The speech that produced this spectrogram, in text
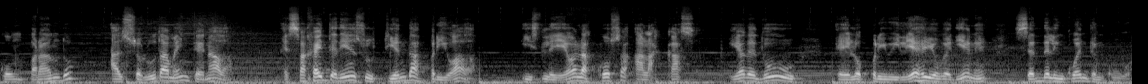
comprando absolutamente nada. Esa gente tiene sus tiendas privadas y le llevan las cosas a las casas. Fíjate tú eh, los privilegios que tiene ser delincuente en Cuba.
